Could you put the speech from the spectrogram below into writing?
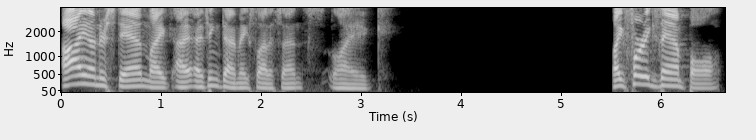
I understand. Like I, I think that makes a lot of sense. Like like for example,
